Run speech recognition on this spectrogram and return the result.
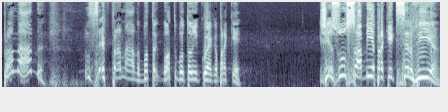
Para nada. Não serve para nada. Bota, bota o botão de cueca para quê? Jesus sabia para que, que servia.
